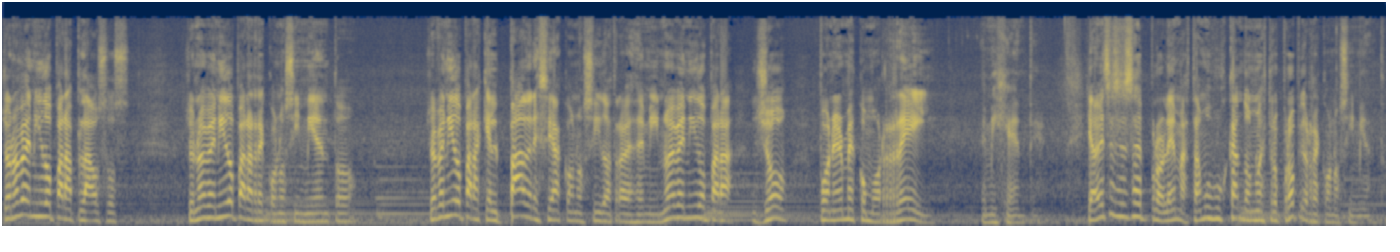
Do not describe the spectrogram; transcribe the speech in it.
yo no he venido para aplausos. Yo no he venido para reconocimiento. Yo he venido para que el Padre sea conocido a través de mí. No he venido para yo ponerme como rey de mi gente. Y a veces ese es el problema. Estamos buscando nuestro propio reconocimiento.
